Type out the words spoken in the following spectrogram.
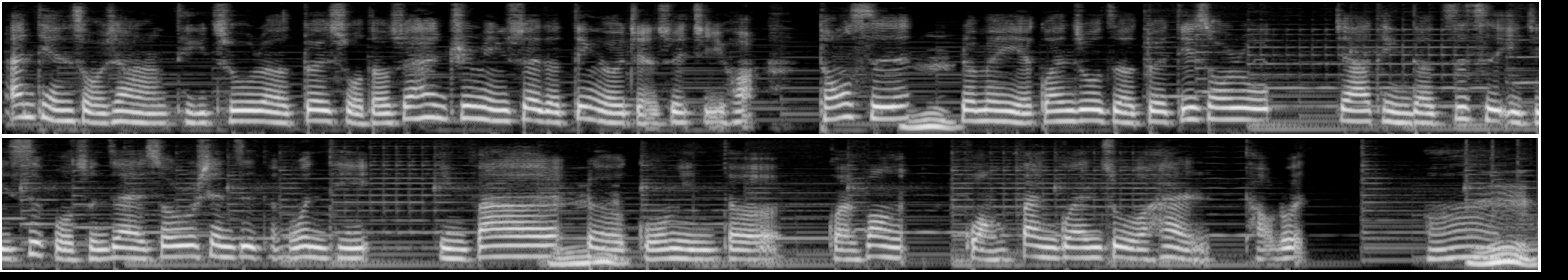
安田首相提出了对所得税和居民税的定额减税计划。同时，うん。人们也关注着对低收入家庭的支持，以及是否存在收入限制等问题，引发了国民的 广泛广泛关注和讨论。啊，嗯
